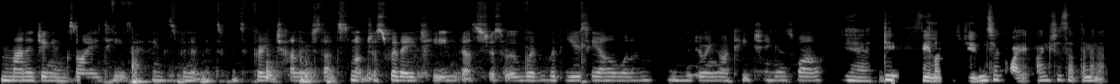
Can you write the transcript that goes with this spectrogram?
Managing anxieties, I think, has been a, it's, it's a great challenge. That's not just with HE, that's just with, with, with UCL when, I'm, when we're doing our teaching as well. Yeah. Do you feel like the students are quite anxious at the minute?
